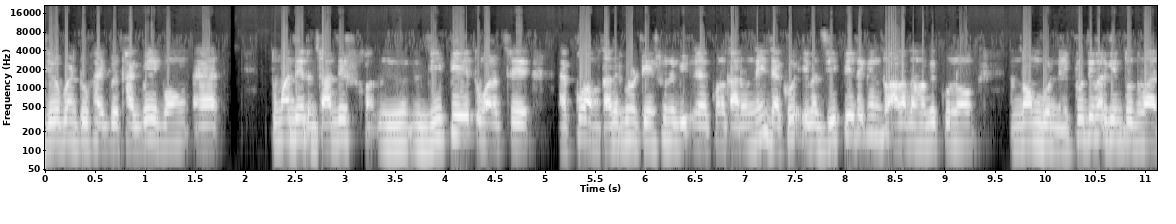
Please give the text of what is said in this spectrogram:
zero point two five করে থাকবে এবং তোমাদের যাদের জিপিএ তোমার হচ্ছে কম, তাদের কোনো টেনশনের কোনো কারণ নেই। দেখো, এবার জিপিএ কিন্তু আলাদাভাবে কোনো নম্বর নেই। প্রতিবার কিন্তু তোমার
